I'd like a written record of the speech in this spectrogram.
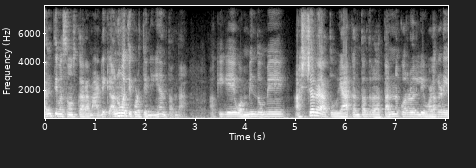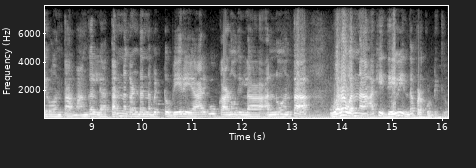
ಅಂತಿಮ ಸಂಸ್ಕಾರ ಮಾಡ್ಲಿಕ್ಕೆ ಅನುಮತಿ ಕೊಡ್ತೀನಿ ಅಂತಂದ. ಆಕಿಗೆ ಒಮ್ಮಿಂದೊಮ್ಮೆ ಆಶ್ಚರ್ಯ ಆತು. ಯಾಕಂತಂದ್ರೆ ತನ್ನ ಕೊರಳಲ್ಲಿ ಒಳಗಡೆ ಇರುವಂಥ ಮಾಂಗಲ್ಯ ತನ್ನ ಗಂಡನ್ನ ಬಿಟ್ಟು ಬೇರೆ ಯಾರಿಗೂ ಕಾಣೋದಿಲ್ಲ ಅನ್ನುವಂಥ ಅಂತ ವರವನ್ನ ಆಕಿ ದೇವಿಯಿಂದ ಪಡ್ಕೊಂಡಿದ್ಲು.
